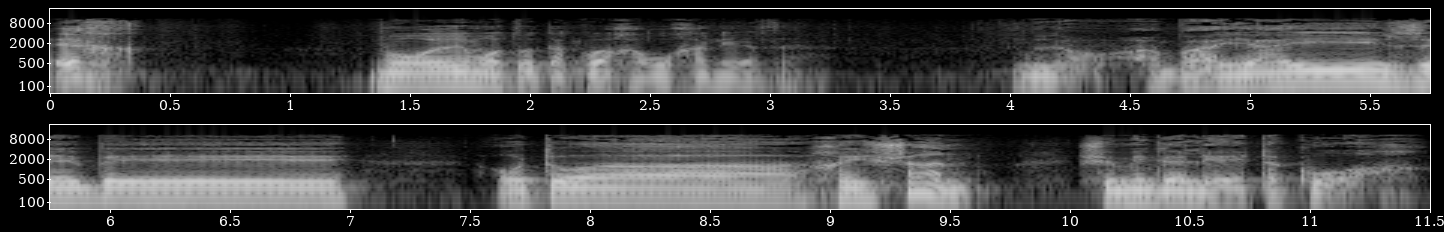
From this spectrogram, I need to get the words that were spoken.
איך מעוררים אותו, את הכוח הרוחני הזה? לא, הבעיה היא זה באותו החיישן שמגלה את הכוח.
